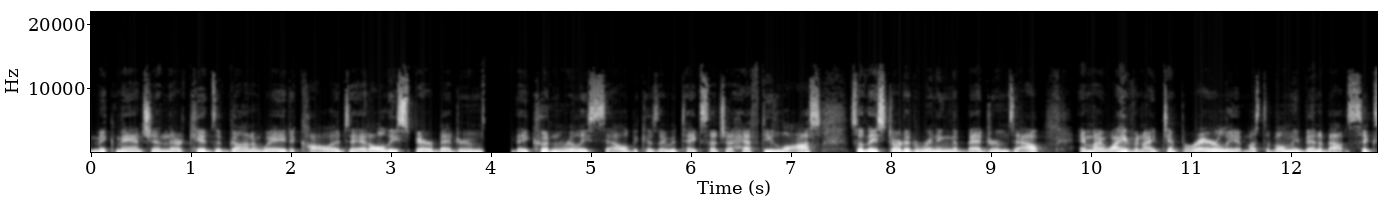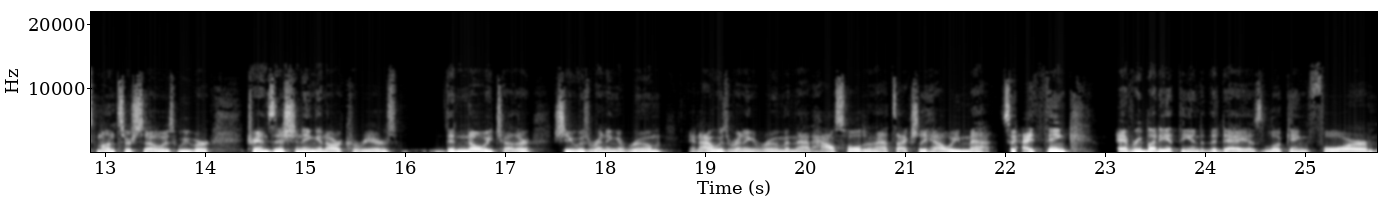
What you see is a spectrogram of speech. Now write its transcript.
McMansion. Their kids have gone away to college. They had all these spare bedrooms they couldn't really sell because they would take such a hefty loss. So they started renting the bedrooms out. And my wife and I temporarily, it must have only been about six months or so as we were transitioning in our careers, didn't know each other. She was renting a room and I was renting a room in that household. And that's actually how we met. So I think everybody at the end of the day is looking for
